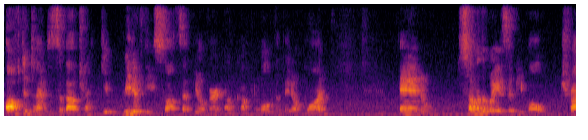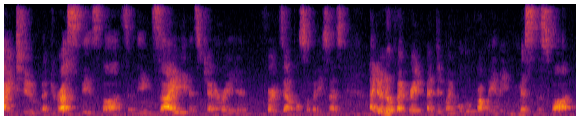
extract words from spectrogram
oftentimes it's about trying to get rid of these thoughts that feel very uncomfortable, that they don't want. And some of the ways that people try to address these thoughts and the anxiety that's generated. For example, somebody says, I don't know if I prayed I did my wudu properly, I may miss the spot.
